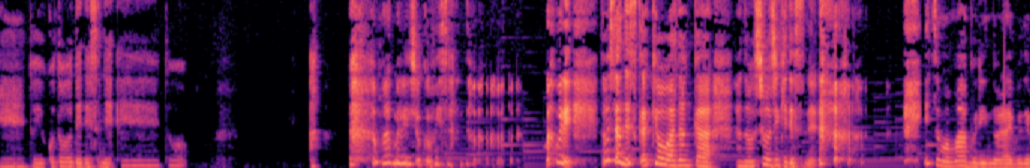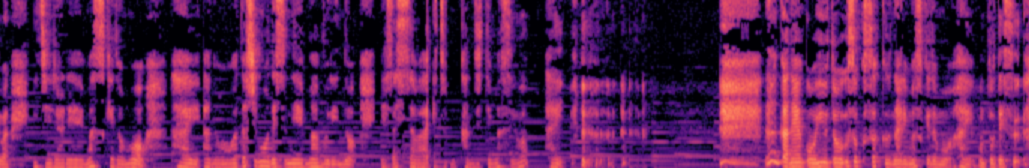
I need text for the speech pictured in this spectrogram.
えー、ということでですね、えーと、あ、マムリ職味さんのマムリ、どうしたんですか？今日はなんか、あの、正直ですね。いつもマーブリンのライブではいじられますけども、はい、あの、私もですね、マーブリンの優しさはいつも感じてますよ。はい。なんかね、こう言うと嘘くさくなりますけども、はい、本当です。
